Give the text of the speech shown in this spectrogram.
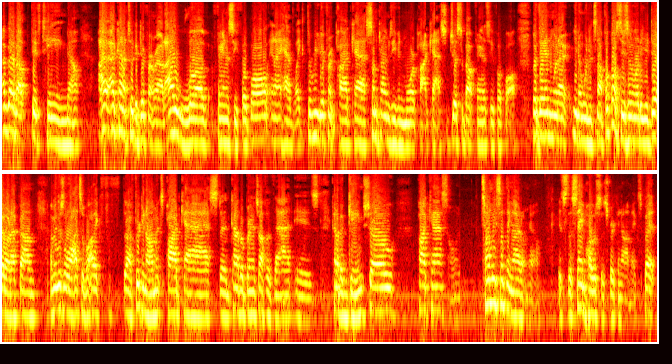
I've got about fifteen now. I, I kind of took a different route. I love fantasy football, and I have like three different podcasts, sometimes even more podcasts, just about fantasy football. But then when I, you know, when it's not football season, what do you do? And I found, I mean, there's lots of like uh, Freakonomics podcast, and kind of a branch off of that is kind of a game show podcast. Tell me something I don't know. It's the same host as Freakonomics, but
